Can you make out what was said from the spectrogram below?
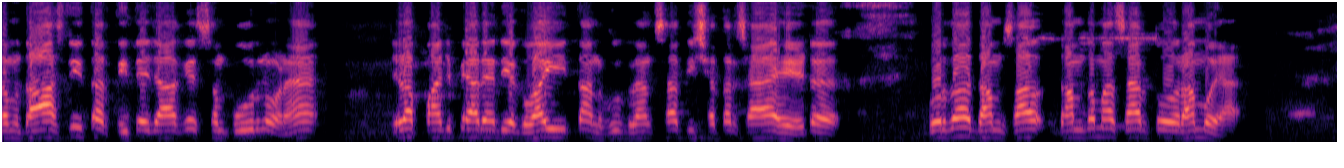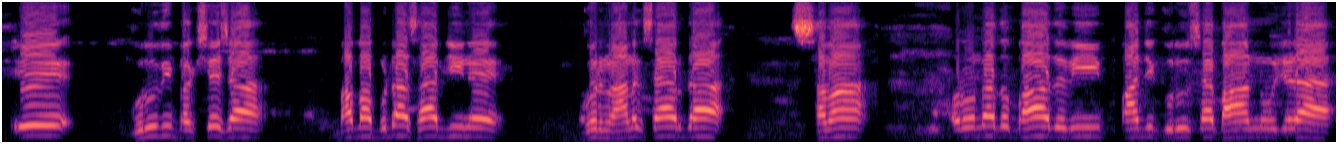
ਰਮਦਾਸ ਦੀ ਧਰਤੀ ਤੇ ਜਾ ਕੇ ਸੰਪੂਰਨ ਹੋਣਾ ਜਿਹੜਾ ਪੰਜ ਪਿਆਰਿਆਂ ਦੀ ਅਗਵਾਈ ਧੰਨ ਗੁਰੂ ਗ੍ਰੰਥ ਸਾਹਿਬ ਦੀ ਛਤਰ ਛਾਇਆ ਹੇਠ ਗੁਰਦਾ ਦਮ ਸਾਹਿਬ ਦਮਦਮਾ ਸਾਹਿਬ ਤੋਂ ਆਰੰਭ ਹੋਇਆ। ਇਹ ਗੁਰੂ ਦੀ ਬਖਸ਼ਿਸ਼ ਆ। ਬਾਬਾ ਬੁੱਢਾ ਸਾਹਿਬ ਜੀ ਨੇ ਗੁਰੂ ਨਾਨਕ ਸਾਹਿਬ ਦਾ ਸਮਾਂ ਔਰ ਉਹਨਾਂ ਤੋਂ ਬਾਅਦ ਵੀ ਪੰਜ ਗੁਰੂ ਸਾਹਿਬਾਨ ਨੂੰ ਜਿਹੜਾ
